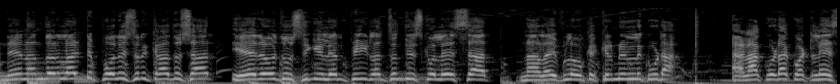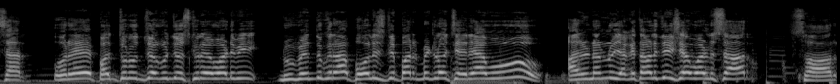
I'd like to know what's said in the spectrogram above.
నేనందరిలాంటి పోలీసులు కాదు సార్. ఏ రోజు సింగిల్ ఎన్పి లంచం తీసుకోలేదు సార్. నా లైఫ్లో ఒక క్రిమినల్ కూడా అలా కూడా కొట్టలేదు సార్. ఒరే పంతులు ఉద్యోగం చేసుకునేవాడివి. నువ్వెందుకురా పోలీస్ డిపార్ట్మెంట్లో చేరావు? అని నన్ను ఎగతాళి చేసేవాళ్ళు సార్. సార్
